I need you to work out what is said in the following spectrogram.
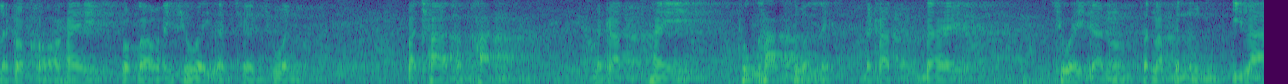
และก็ขอให้พวกเราได้ช่วยกันเชิญชวนประชาสัมพันธ์นะครับ ให้ทุกภาคส่วนเลยนะครับ ได้ช่วยกันสนับสนุนกีฬา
